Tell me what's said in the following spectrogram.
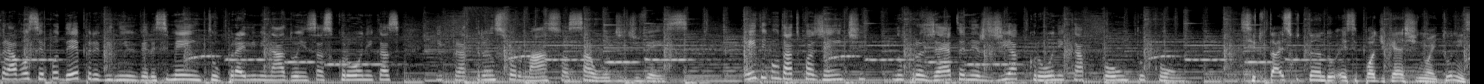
para você poder prevenir o envelhecimento, para eliminar doenças crônicas e para transformar sua saúde de vez. Entre em contato com a gente no projeto energiacrônica.com. Se tu tá escutando esse podcast no iTunes,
